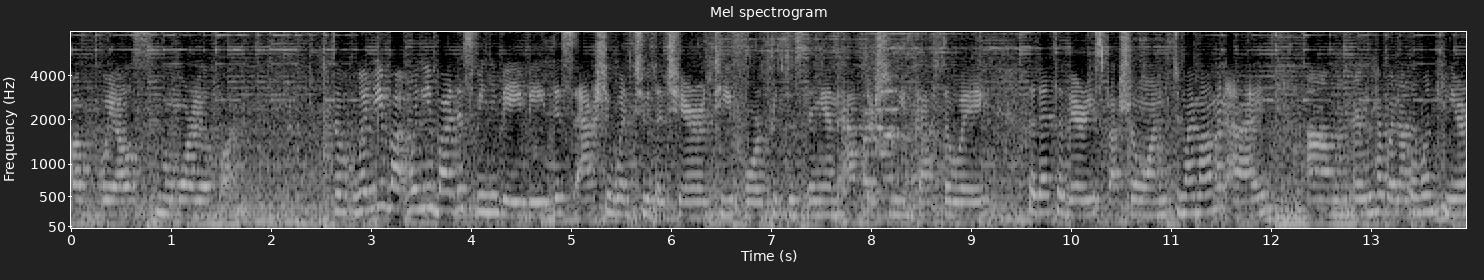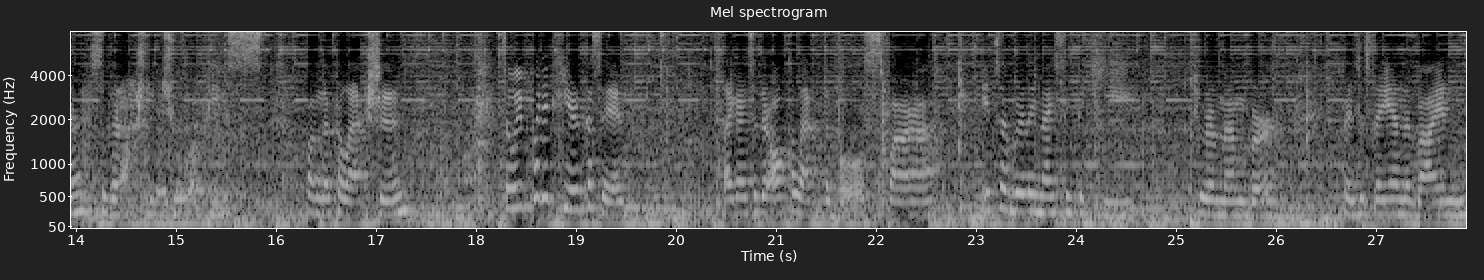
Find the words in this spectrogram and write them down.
of Wales Memorial Fund. So when you buy when you buy this Beanie Baby, this actually went to the charity for Princess Diana after she passed away. So that's a very special one to my mom and I. Um, and we have another one here. So there are actually two of these from the collection. So we put it here kasi, like I said, they're all collectibles. Para it's a really nice thing to keep to remember Princess Diana ba and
